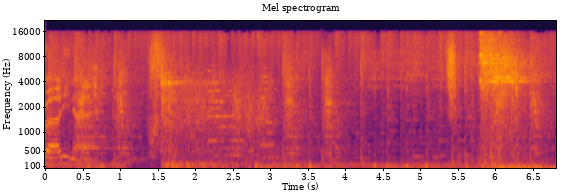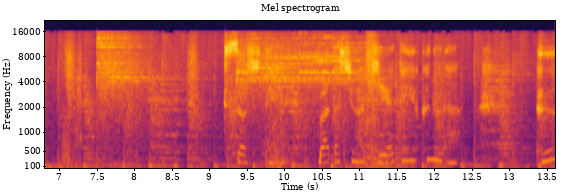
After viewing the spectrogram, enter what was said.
る悪いな。そして私は消えてゆくのだ。ふわ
